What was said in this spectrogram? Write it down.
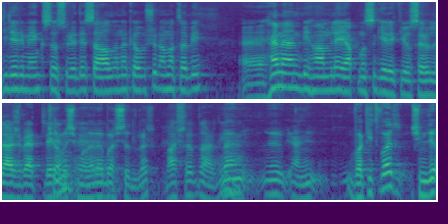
dilerim en kısa sürede sağlığına kavuşur ama tabii hemen bir hamle yapması gerekiyor Sarı Lacivertlerin. Çalışmalara E, başladılar. başladılar değil Ben mi? e, yani vakit var. Şimdi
